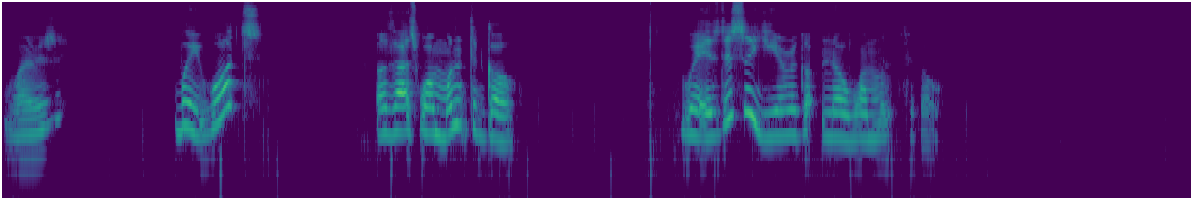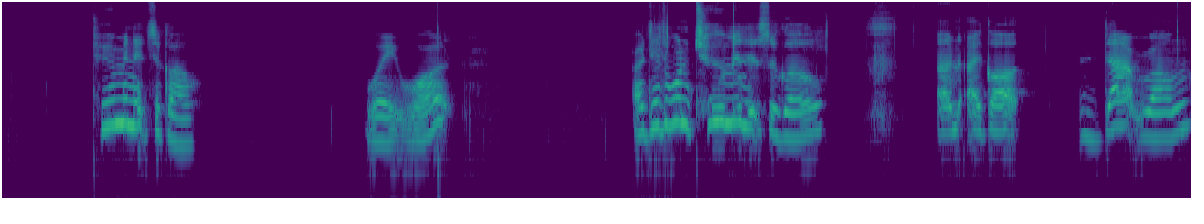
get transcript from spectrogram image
Where is it? Wait, what? Oh, that's one month ago. Wait, is this a year ago? No, one month ago. Two minutes ago. Wait, what? I did one two minutes ago. And I got that wrong.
